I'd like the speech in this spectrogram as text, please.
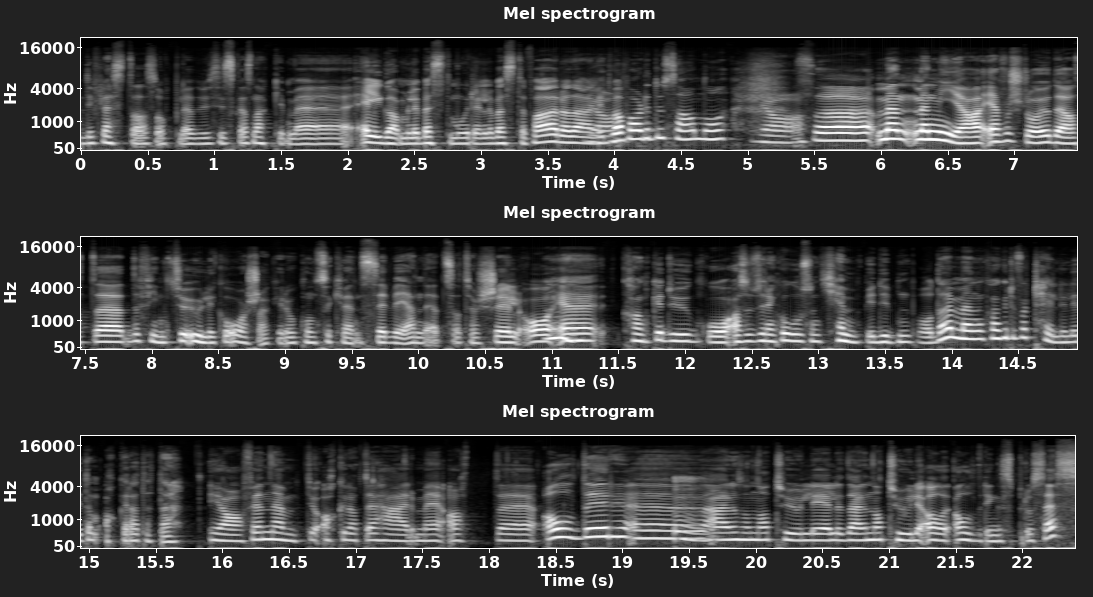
de fleste av oss opplevd hvis vi skal snakke med eldgamle bestemor eller bestefar. Og det er litt ja. 'Hva var det du sa nå?' Ja. Så, men, men, Mia, jeg forstår jo det at det, eh, det finnes jo ulike årsaker og konsekvenser ved nedsatt hørsel. Og mm. jeg, kan ikke du gå altså Du trenger ikke å gå sånn kjempe i dybden på det, men kan ikke du fortelle litt om akkurat dette? Ja, for jeg nevnte jo akkurat det her med at uh, alder uh, mm. er en sånn naturlig Eller det er en naturlig aldringsprosess.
